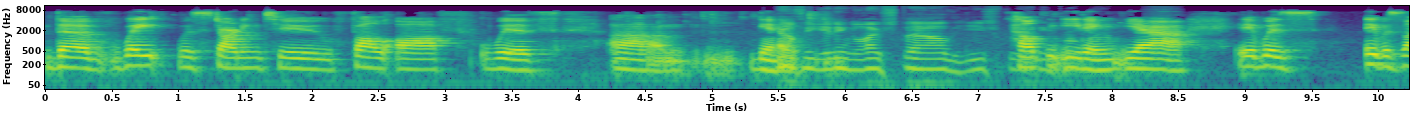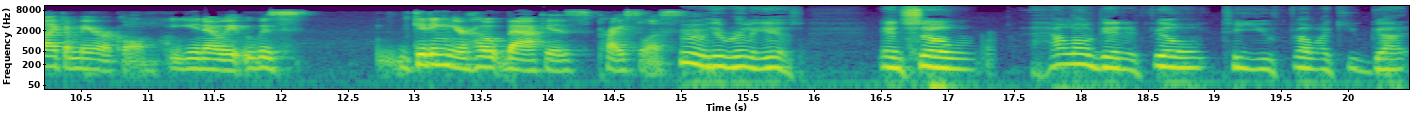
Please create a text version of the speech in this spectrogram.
The weight was starting to fall off with, um, you know, Healthy eating lifestyle, the yeast healthy program. eating. Yeah, it was it was like a miracle. You know, it was getting your hope back is priceless. It really is. And so, how long did it feel to you felt like you got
